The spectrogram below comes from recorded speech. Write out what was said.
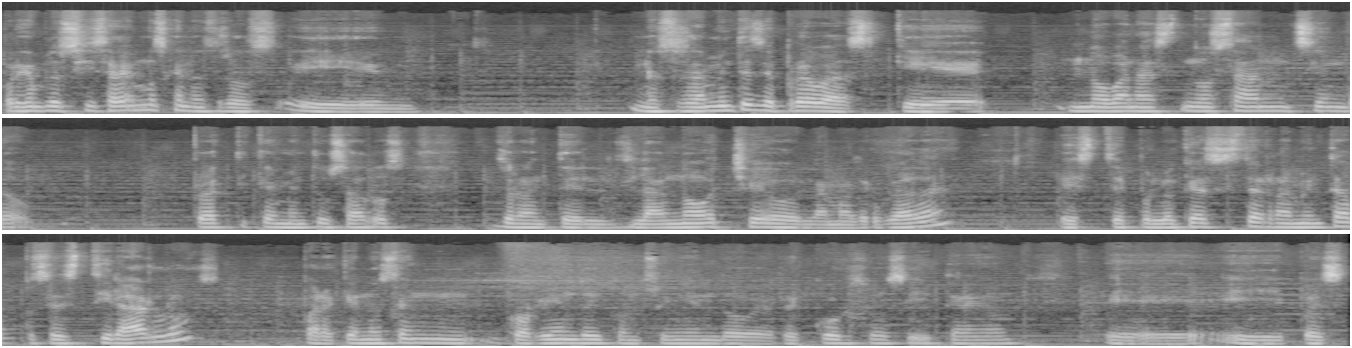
Por ejemplo, si sabemos que nuestros. nuestros ambientes de pruebas que no, van a, no están siendo prácticamente usados durante la noche o la madrugada, este, pues lo que hace esta herramienta pues es tirarlos para que no estén corriendo y consumiendo recursos y tengan, eh, y pues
